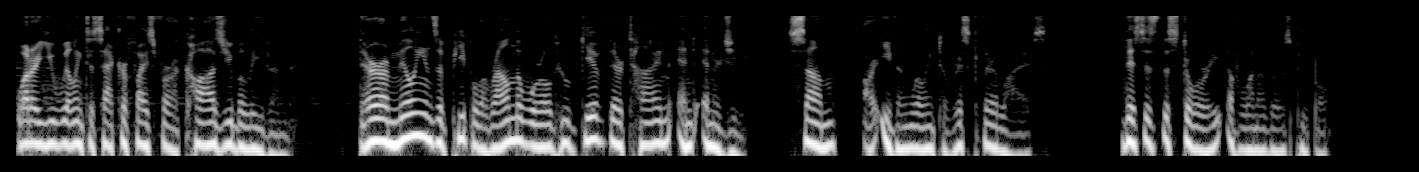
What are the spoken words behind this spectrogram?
What are you willing to sacrifice for a cause you believe in? There are millions of people around the world who give their time and energy. Some are even willing to risk their lives. This is the story of one of those people.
